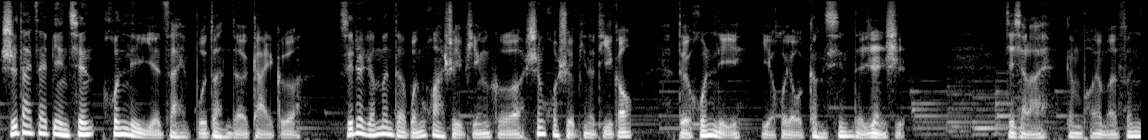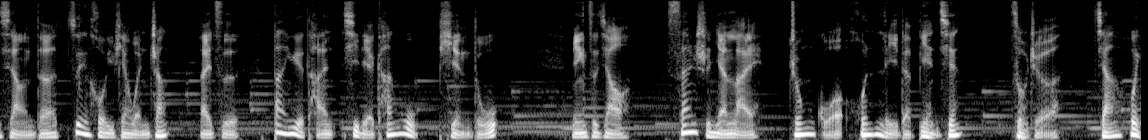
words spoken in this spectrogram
时代在变迁，婚礼也在不断的改革。随着人们的文化水平和生活水平的提高，对婚礼也会有更新的认识。接下来跟朋友们分享的最后一篇文章，来自半月谈系列刊物《品读》，名字叫《三十年来》。中国婚礼的变迁，作者佳慧。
